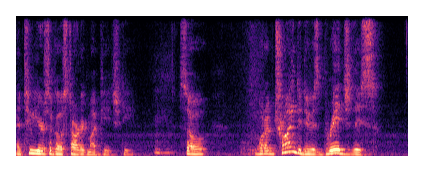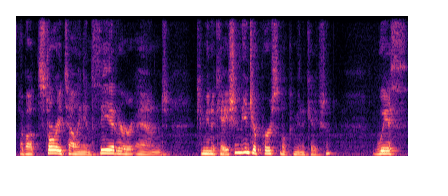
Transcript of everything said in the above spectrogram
And two years ago started my PhD. So what I'm trying to do is bridge this about storytelling in theater and communication, interpersonal communication, with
